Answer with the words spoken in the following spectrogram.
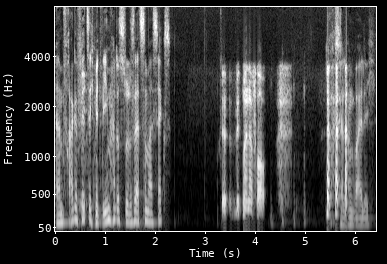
Ähm, Frage 40, mit wem hattest du das letzte Mal Sex? Äh, mit meiner Frau. Oh, ist ja langweilig.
